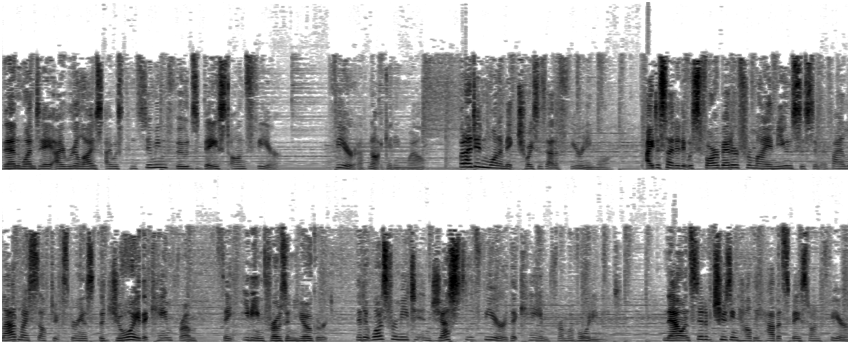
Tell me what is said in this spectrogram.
Then one day, I realized I was consuming foods based on fear fear of not getting well. But I didn't want to make choices out of fear anymore. I decided it was far better for my immune system if I allowed myself to experience the joy that came from, say, eating frozen yogurt, than it was for me to ingest the fear that came from avoiding it. Now, instead of choosing healthy habits based on fear,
